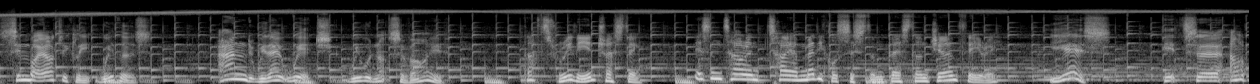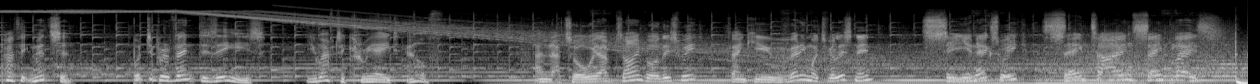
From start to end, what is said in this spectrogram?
symbiotically with us, and without which we would not survive. That's really interesting. Isn't our entire medical system based on germ theory? Yes, it's uh, allopathic medicine, but to prevent disease, you have to create health. And that's all we have time for this week. Thank you very much for listening. See you next week, same time, same place.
